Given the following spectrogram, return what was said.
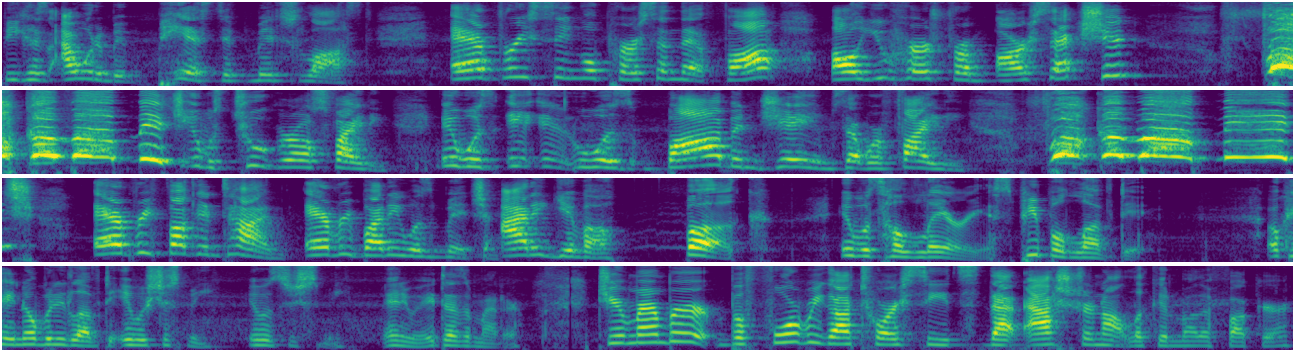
because I would have been pissed if Mitch lost. Every single person that fought, all you heard from our section, "Fuck him up, bitch! It was two girls fighting. It was it, it was Bob and James that were fighting. Fuck him up, Mitch. Every fucking time, everybody was Mitch. I didn't give a fuck. It was hilarious. People loved it. Okay, nobody loved it. It was just me. It was just me. Anyway, it doesn't matter. Do you remember before we got to our seats that astronaut looking motherfucker?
